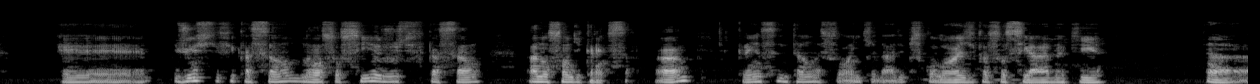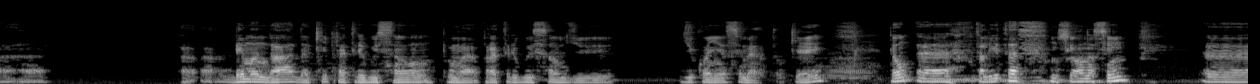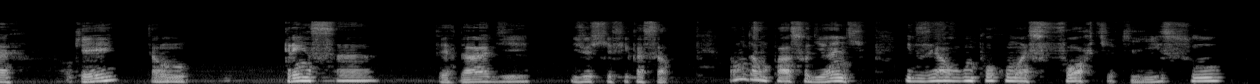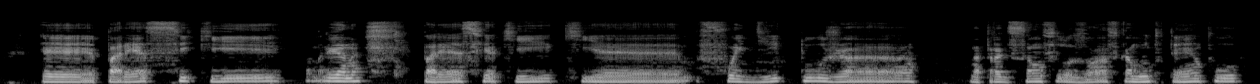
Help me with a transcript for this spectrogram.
é, justificação, não associa justificação à noção de crença. Tá? Crença, então, é só a entidade psicológica associada aqui demandada aqui para atribuição para atribuição de, de conhecimento, ok? Então, é, Talita funciona assim, é, ok? Então, crença, verdade justificação. Vamos dar um passo adiante e dizer algo um pouco mais forte aqui. Isso é, parece que, Mariana, parece aqui que é, foi dito já na tradição filosófica há muito tempo,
